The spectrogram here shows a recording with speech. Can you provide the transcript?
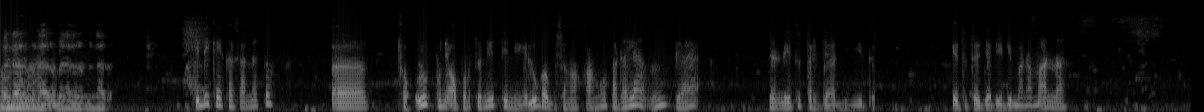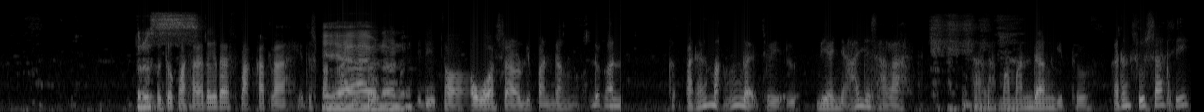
Benar benar benar benar. Jadi kayak ke sana tuh eh cok lu punya opportunity nih lu nggak bisa ngekang padahal ya enggak. Dan itu terjadi gitu. Itu terjadi di mana-mana. Terus untuk masalah itu kita sepakat lah itu sepakat iya itu jadi cowok selalu dipandang dengan padahal mah enggak cuy. Dianya aja salah salah memandang gitu. Kadang susah sih.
